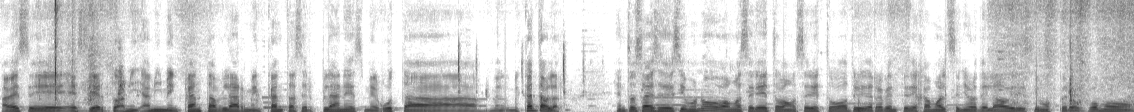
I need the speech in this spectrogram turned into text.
a veces es cierto, a mí, a mí me encanta hablar, me encanta hacer planes, me gusta, me, encanta hablar. Entonces a veces decimos, no, vamos a hacer esto, vamos a hacer esto otro, y de repente dejamos al Señor de lado y decimos, pero ¿cómo?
